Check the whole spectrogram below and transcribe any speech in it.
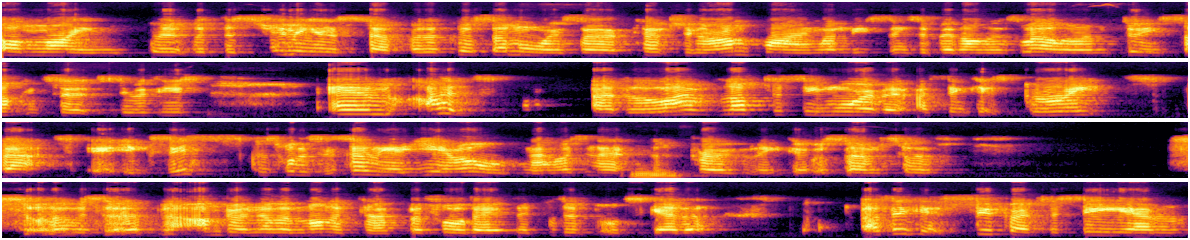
online with, with, the streaming and stuff, but of course, I'm always uh, coaching or umpiring when these things have been on as well, or I'm doing something to, to do with these. Um, I. I'd love, love to see more of it. I think it's great that it exists because what is it? It's only a year old now, isn't it? Mm. Pro League. It was um, sort of sort of was uh, under another moniker before they, they put it all together. I think it's super to see um,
